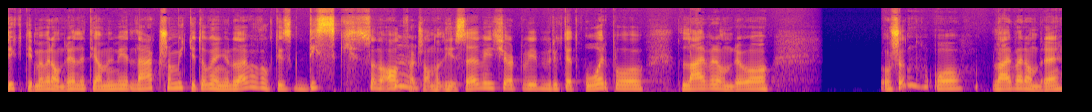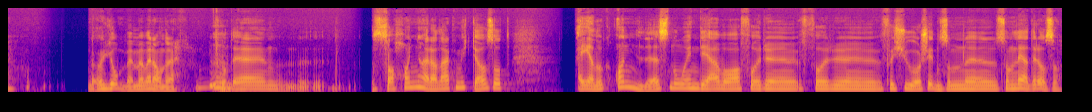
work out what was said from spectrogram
dyktige med hverandre hele tida, men vi lærte så mye av hverandre. Og det var faktisk disk, sånn atferdsanalyse. Vi, kjørte, vi brukte et år på å lære hverandre å, å skjønne, og lære hverandre å jobbe med hverandre. Og det, så han har jeg lært mye av. så at jeg er nok annerledes nå enn det jeg var for, for, for 20 år siden som, som leder. også.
